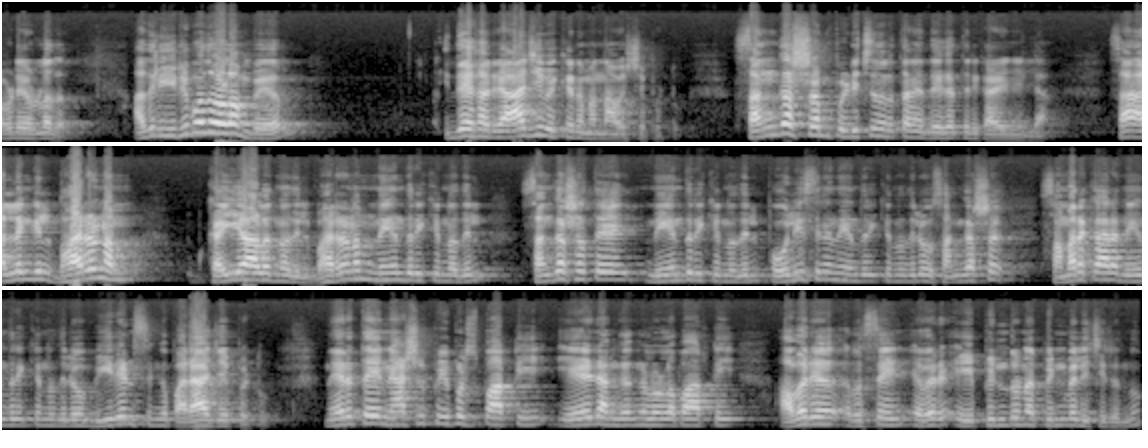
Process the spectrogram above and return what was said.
അവിടെ ഉള്ളത്. അതിൽ ഇരുപതോളം പേർ ഇദ്ദേഹം രാജിവെക്കണമെന്ന് ആവശ്യപ്പെട്ടു. സംഘർഷം പിടിച്ചു നിർത്താൻ ഇദ്ദേഹത്തിന് കഴിഞ്ഞില്ല. അല്ലെങ്കിൽ ഭരണം കൈയാളുന്നതിൽ ഭരണം നിയന്ത്രിക്കുന്നതിൽ സംഘർഷത്തെ നിയന്ത്രിക്കുന്നതിൽ പോലീസിനെ നിയന്ത്രിക്കുന്നതിലോ സംഘർഷ സമരക്കാരെ നിയന്ത്രിക്കുന്നതിലോ ബീരൻ സിംഗ് പരാജയപ്പെട്ടു. നേരത്തെ നാഷണൽ പീപ്പിൾസ് പാർട്ടി ഏഴ് അംഗങ്ങളുള്ള പാർട്ടി അവർ റിസൈൻ അവർ ഈ പിന്തുണ പിൻവലിച്ചിരുന്നു.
